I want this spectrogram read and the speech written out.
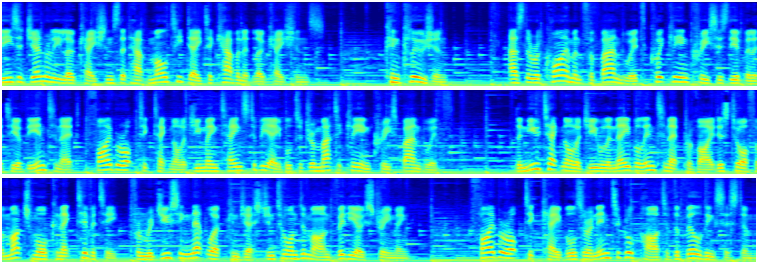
These are generally locations that have multi-data cabinet locations. Conclusion. As the requirement for bandwidth quickly increases the ability of the internet, fiber optic technology maintains to be able to dramatically increase bandwidth. The new technology will enable internet providers to offer much more connectivity, from reducing network congestion to on-demand video streaming. Fiber optic cables are an integral part of the building system.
